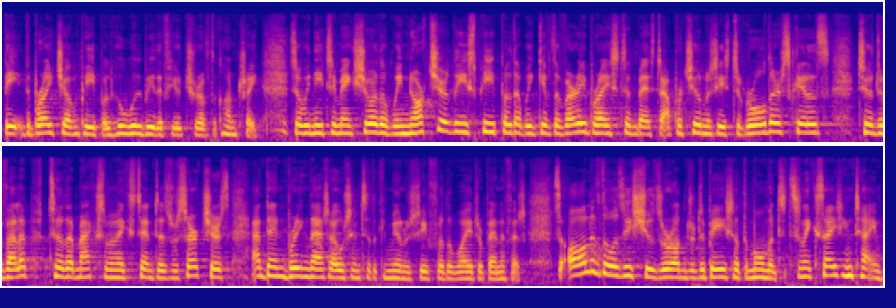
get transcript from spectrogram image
the, the bright young people who will be the future of the country. So we need to make sure that we nurture these people, that we give the very brightest and best opportunities to grow their skills, to develop to their maximum extent as researchers, and then bring that out into the community for the wider benefit. So all of those issues are under debate at the moment. It's an exciting time,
